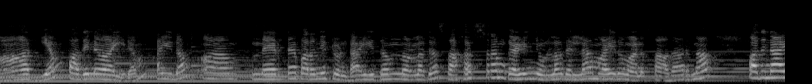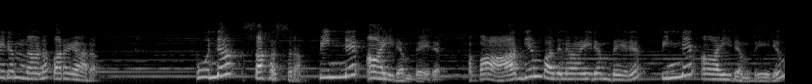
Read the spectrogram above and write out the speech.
ആദ്യം പതിനായിരം ആയുധം നേരത്തെ പറഞ്ഞിട്ടുണ്ട് ആയുധം എന്നുള്ളത് സഹസ്രം കഴിഞ്ഞുള്ളതെല്ലാം ആയുധമാണ് സാധാരണ പതിനായിരം എന്നാണ് പറയാറ്. പുന സഹസ്രം പിന്നെ ആയിരം പേര്. അപ്പൊ ആദ്യം പതിനായിരം പേര് പിന്നെ ആയിരം പേരും.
